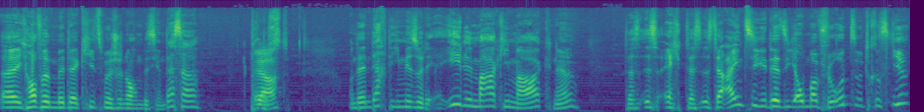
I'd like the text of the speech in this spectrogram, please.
Äh, ich hoffe, mit der Kiezmische noch ein bisschen besser. Ja. Und dann dachte ich mir so, der edel Marky Mark, ne? Das ist echt, das ist der Einzige, der sich auch mal für uns interessiert.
